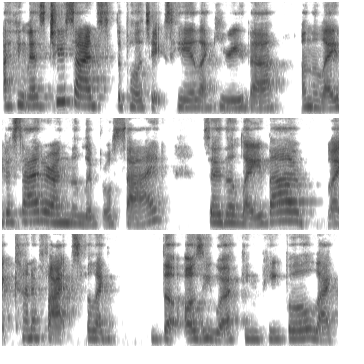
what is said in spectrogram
I think there's two sides to the politics here. Like, you're either on the Labor side or on the Liberal side. So, the Labor, like, kind of fights for, like, the Aussie working people. Like,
